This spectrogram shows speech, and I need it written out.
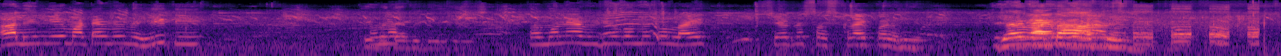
આ લિંક એ માટે અમે મેળવી હતી. તમને આ વીડિયો ગમે તો લાઈક શેર અને સબસ્ક્રાઈબ કરજો જય માતા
